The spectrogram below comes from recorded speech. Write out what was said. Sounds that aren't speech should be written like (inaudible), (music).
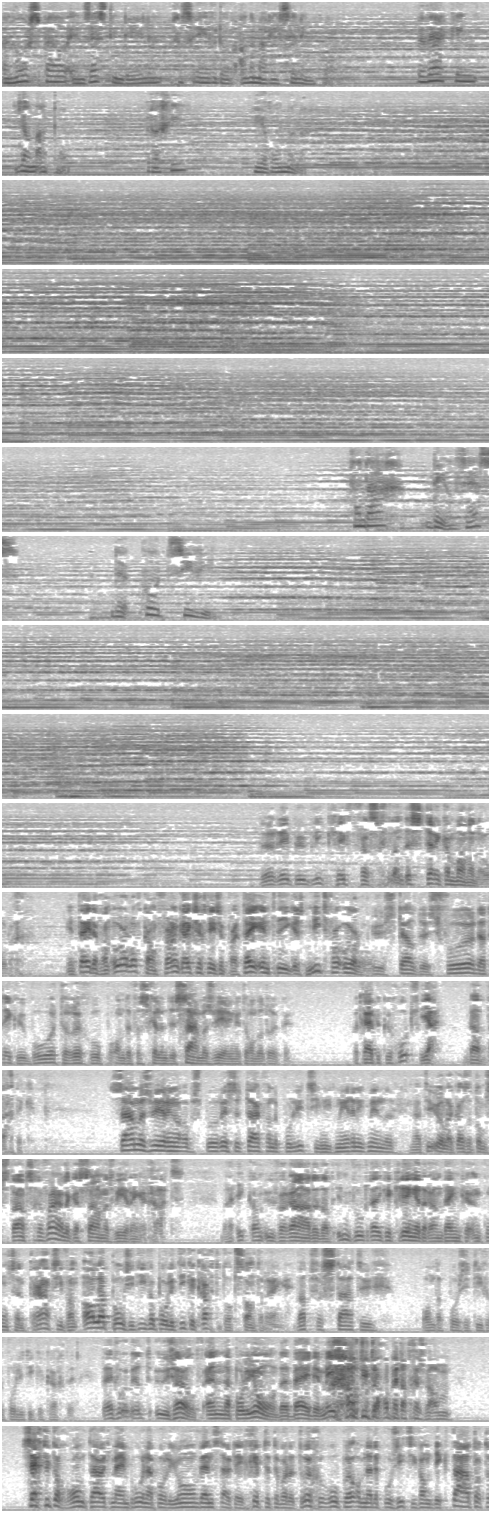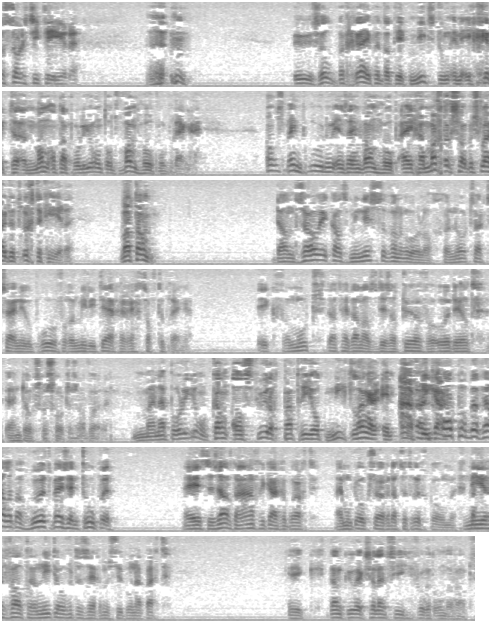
Een hoorspel in 16 delen, geschreven door Annemarie Selinko. Bewerking Jan Appel. Regie Hero. 6, de Code Civil. De Republiek heeft verschillende sterke mannen nodig. In tijden van oorlog kan Frankrijk zich deze partijintriges niet veroorloven. U stelt dus voor dat ik uw broer terugroep om de verschillende samenzweringen te onderdrukken. Begrijp ik u goed? Ja, dat dacht ik. Samenzweringen opsporen is de taak van de politie, niet meer en niet minder. Natuurlijk, als het om staatsgevaarlijke samenzweringen gaat. Maar ik kan u verraden dat invloedrijke kringen eraan denken... een concentratie van alle positieve politieke krachten tot stand te brengen. Wat verstaat u onder positieve politieke krachten? Bijvoorbeeld uzelf en Napoleon, de beide meest... Houdt u toch op met dat gezwam. Zegt u toch ronduit, mijn broer Napoleon wenst uit Egypte te worden teruggeroepen... om naar de positie van dictator te solliciteren. (clears throat) U zult begrijpen dat dit niets doen in Egypte een man als Napoleon tot wanhoop moet brengen. Als mijn broer nu in zijn wanhoop eigenmachtig zou besluiten terug te keren, wat dan? Dan zou ik als minister van Oorlog genoodzaakt zijn uw broer voor een militair gerechtshof te brengen. Ik vermoed dat hij dan als deserteur veroordeeld en doodgeschoten zal worden. Maar Napoleon kan als vurig patriot niet langer in Afrika... Een opperbevelhebber hoort bij zijn troepen. Hij ze zelf naar Afrika gebracht. Hij moet ook zorgen dat ze terugkomen. Meer valt er niet over te zeggen, monsieur Bonaparte. Ik dank uw excellentie voor het onderhoud.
